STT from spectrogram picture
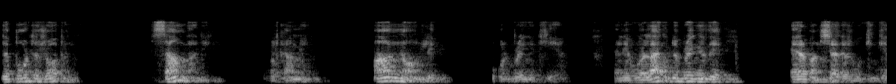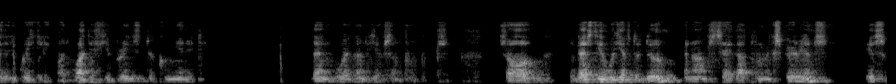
the borders open. Somebody will come in. Unknowingly will bring it here. And if we're lucky to bring in the urban centers, we can get it quickly. But what if he brings it to community? Then we're going to have some problems. So the best thing we have to do, and I'm saying that from experience, is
